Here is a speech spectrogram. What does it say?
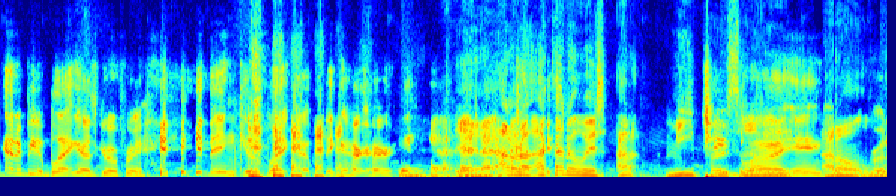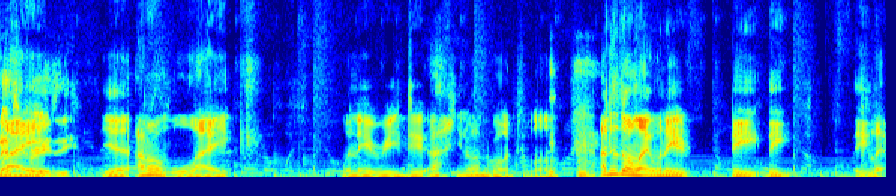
gotta be the black guy's girlfriend. they can kill the black guy, but they can hurt her. Yeah, I don't know. I kind of wish. I don't, me personally, and I don't bro. That's like. crazy. Yeah, I don't like when they redo. Ah, you know, I'm going too long. I just don't like when they they they they like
